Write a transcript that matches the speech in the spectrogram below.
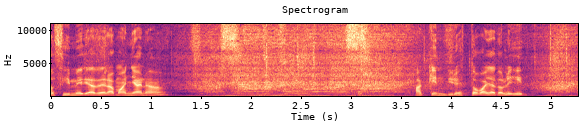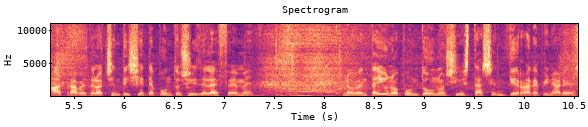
Doce y media de la mañana, aquí en directo Valladolid, a través del 87.6 de la FM, 91.1 si estás en Tierra de Pinares,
